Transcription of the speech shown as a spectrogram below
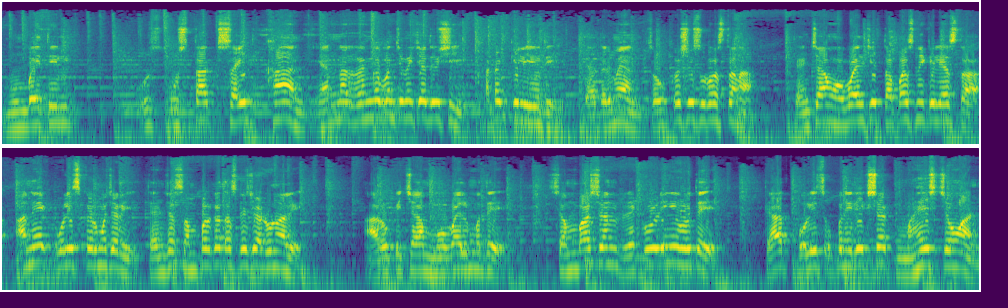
मुंबईतील उस- मुस्ताक सईद खान यांना रंगपंचमीच्या दिवशी अटक केली होती. त्या दरम्यान चौकशी सुरू असताना त्यांच्या मोबाईलची तपासणी केली असता अनेक पोलीस कर्मचारी त्यांच्या संपर्कात असल्याचे आढळून आले. आरोपीच्या मोबाईलमध्ये संभाषण रेकॉर्डिंग होते. त्यात पोलीस उपनिरीक्षक महेश चव्हाण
